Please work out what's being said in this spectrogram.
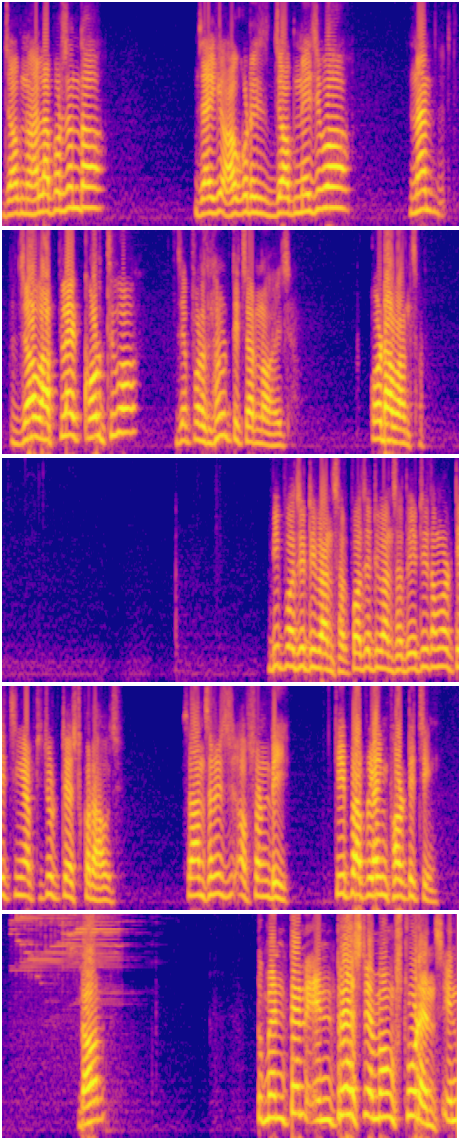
ଜବ୍ ନହେଲା ପର୍ଯ୍ୟନ୍ତ ଯାଇକି ଆଉ ଗୋଟେ ଜବ୍ ନେଇଯିବ ନା ଜବ୍ ଆପ୍ଲାଏ କରୁଥିବ, ଯେ ପର୍ଯ୍ୟନ୍ତ ଟିଚର୍ ନ ହେଇଛ କୋଉଟା answer B positive answer positive answer এটি তোমার টিচিং আপ্টিচ্যুড টেস্ট করা হচ্ছে so answer is option D keep applying for teaching down to maintain interest among students in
